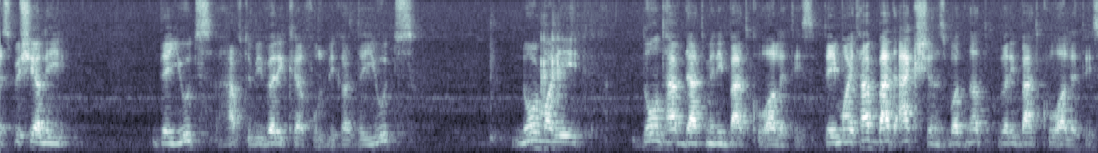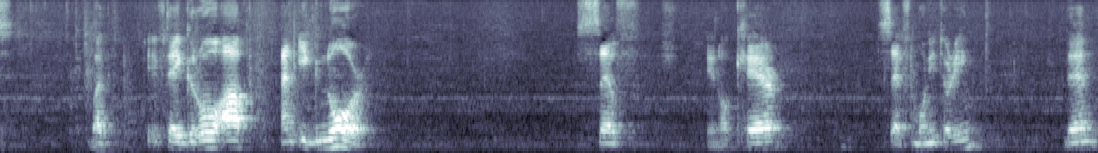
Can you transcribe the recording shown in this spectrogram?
Especially the youths have to be very careful because the youths normally don't have that many bad qualities. They might have bad actions, but not very bad qualities. But if they grow up and ignore self you know care self monitoring then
